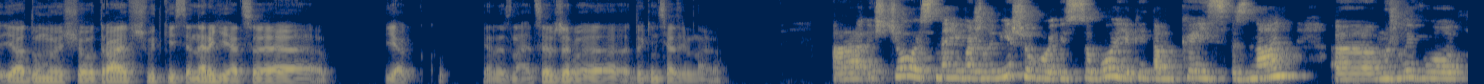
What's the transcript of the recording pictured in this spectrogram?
я думаю, що драйв, швидкість, енергія це як я не знаю, це вже е, до кінця зі мною. А що ось найважливішого із собою, який там кейс знань, е, можливо,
